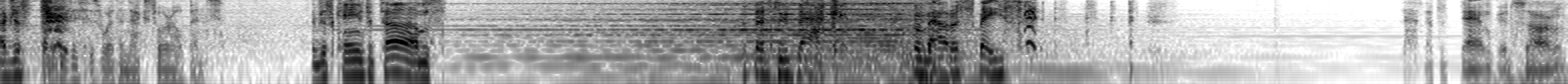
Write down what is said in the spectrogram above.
I've just Maybe this is where the next door opens. I just came to Tom's. But then she's back from outer space. That's a damn good song.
